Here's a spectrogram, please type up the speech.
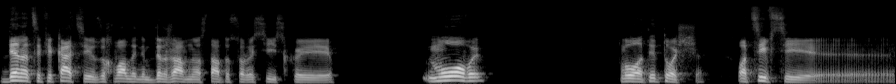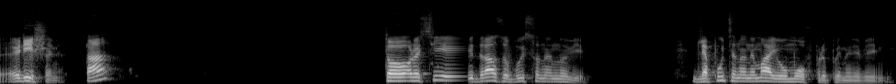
денацифікації з ухваленням державного статусу російської мови, от і тощо. Оці всі е, рішення, та? То Росія відразу висуне нові. Для Путіна немає умов припинення війни.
